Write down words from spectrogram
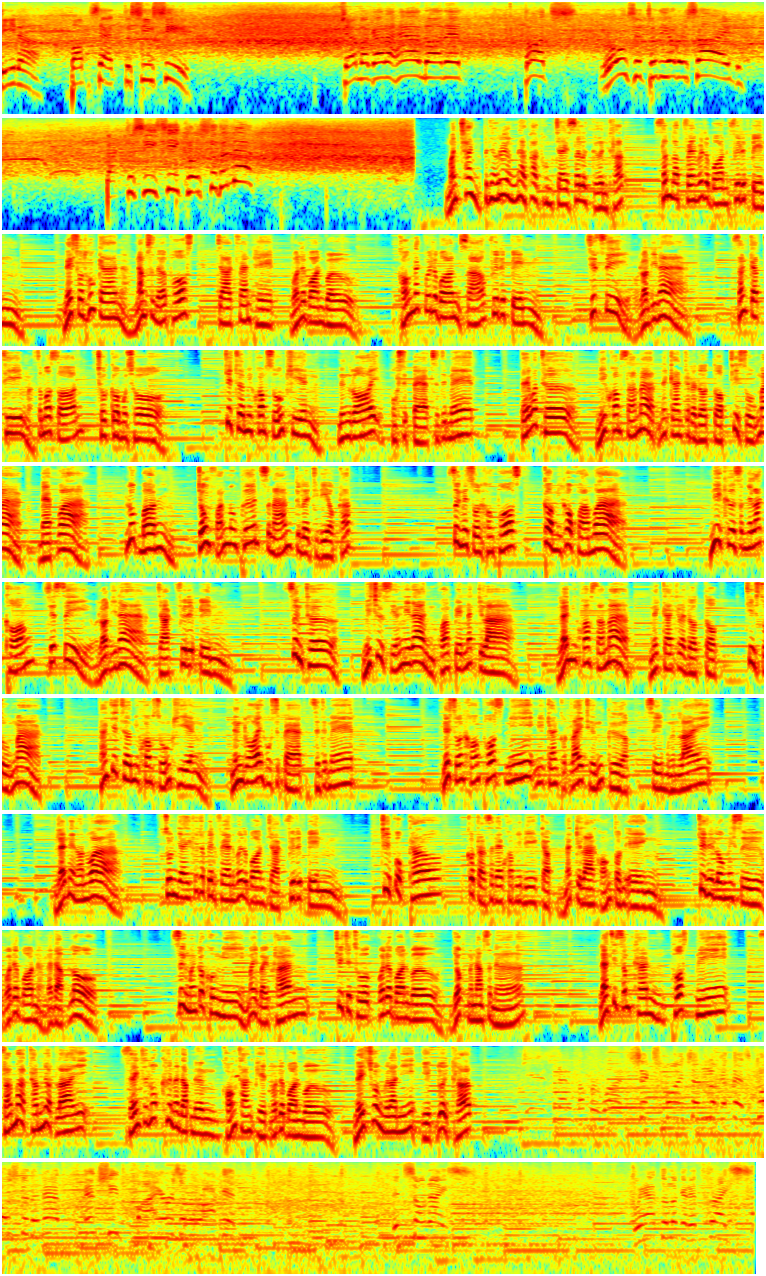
Dina bump set to CC. Gemma got a hand on it. Dots rolls it to the other side. Back to CC, close to the net. มันช่างเป็นเรื่องน่าภาคภูมิใจซะเหลือเกินครับสำหรับแฟนวอลเลย์บอลฟิลิปปินส์ในส่วนของการนำเสนอโพสต์จากแฟนเพจวอลเลย์บอลเวิลด์ของนักวอลเลย์บอลสาวฟิลิปปินส์ซิซี่รอนดิน่า สังกัดทีม สโมสร โชโกโมโช ที่เธอมีความสูงเพียง 168เซนติเมตร แต่ว่าเธอมีความสามารถในการกระโดดตบที่สูงมาก แบบว่า ลูกบอลจงฝังลงพื้นสนามกันเลยทีเดียวครับ ซึ่งในส่วนของโพสต์ก็มีข้อความว่า นี่คือสัญลักษณ์ของซิสซี่ลอนดีนาจากฟิลิปปินส์ซึ่งเธอมีชื่อเสียงในด้านความเป็นนักกีฬา และมีความสามารถในการกระโดดตบที่สูงมาก ทั้งที่เธอมีความสูงเพียง 168 เซนติเมตร ในส่วนของโพสต์นี้มีการกดไลค์ถึงเกือบ 40,000 ไลค์ และแน่นอนว่า ส่วนใหญ่ก็จะเป็นแฟนวอลเลย์บอลจากฟิลิปปินส์ที่พวกเขาก็ต่างแสดงความยินดีกับนักกีฬาของตนเอง ที่ได้ลงในสื่อวอลเลย์บอลระดับโลก ซึ่งมันก็คงมีไม่บ่อยครั้ง ที่จะถูกวอลเลย์บอลเวิลด์ยกมานำเสนอ และที่สำคัญโพสต์นี้สามารถทำยอดไลค์ แสงทะลุขึ้นอันดับหนึ่งของทางเพจวอเตอร์บอลเวิลด์ในช่วงเวลานี้อีกด้วยครับ thrice.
